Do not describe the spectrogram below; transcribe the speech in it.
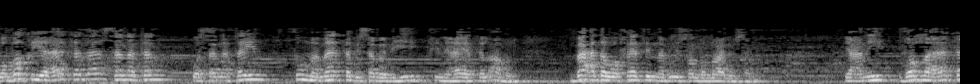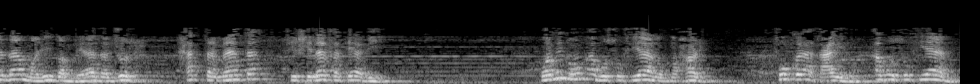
وبقي هكذا سنة وسنتين ثم مات بسببه في نهاية الأمر بعد وفاة النبي صلى الله عليه وسلم. يعني ظل هكذا مريضا بهذا الجرح حتى مات في خلافة أبيه. ومنهم أبو سفيان بن حرب. فقعت عينه. أبو سفيان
